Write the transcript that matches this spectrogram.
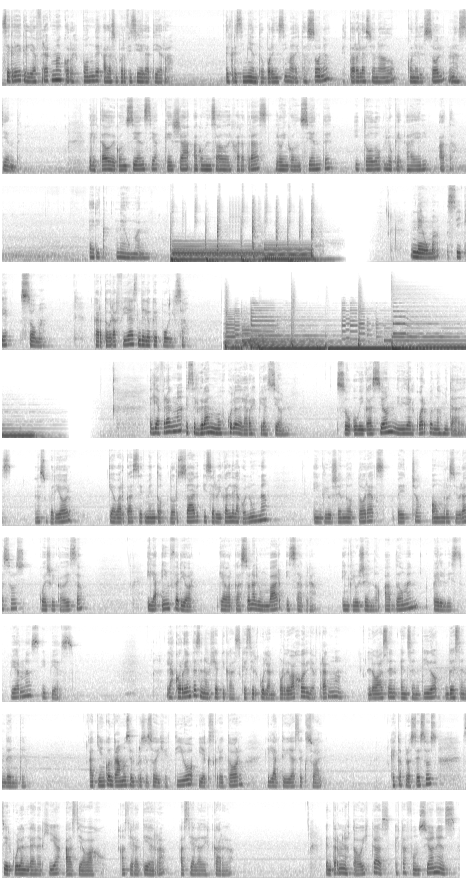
Se cree que el diafragma corresponde a la superficie de la Tierra. El crecimiento por encima de esta zona está relacionado con el sol naciente, el estado de conciencia que ya ha comenzado a dejar atrás lo inconsciente y todo lo que a él ata. Eric Neumann Neuma, psique, soma. Cartografías de lo que pulsa. El diafragma es el gran músculo de la respiración. Su ubicación divide el cuerpo en dos mitades. La superior, que abarca segmento dorsal y cervical de la columna, incluyendo tórax, pecho, hombros y brazos, cuello y cabeza. Y la inferior, que abarca zona lumbar y sacra, incluyendo abdomen, pelvis, piernas y pies. Las corrientes energéticas que circulan por debajo del diafragma lo hacen en sentido descendente. Aquí encontramos el proceso digestivo y excretor y la actividad sexual. Estos procesos circulan la energía hacia abajo, hacia la tierra, hacia la descarga. En términos taoístas, estas funciones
